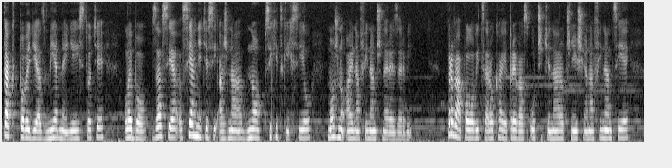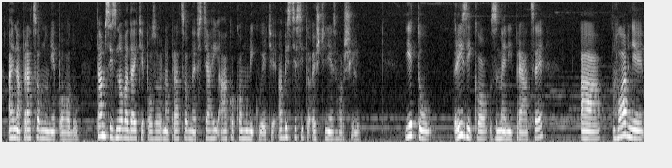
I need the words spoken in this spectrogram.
tak povediac v miernej neistote, lebo zasia- siahnete si až na dno psychických síl, možno aj na finančné rezervy. Prvá polovica roka je pre vás určite náročnejšia na financie aj na pracovnú nepohodu. Tam si znova dajte pozor na pracovné vzťahy a ako komunikujete, aby ste si to ešte nezhoršili. Je tu riziko zmeny práce a hlavne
